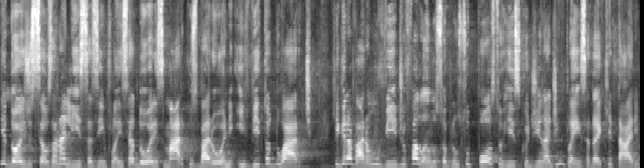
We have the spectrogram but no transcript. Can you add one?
e dois de seus analistas e influenciadores, Marcos Baroni e Vitor Duarte que gravaram um vídeo falando sobre um suposto risco de inadimplência da Equitare.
